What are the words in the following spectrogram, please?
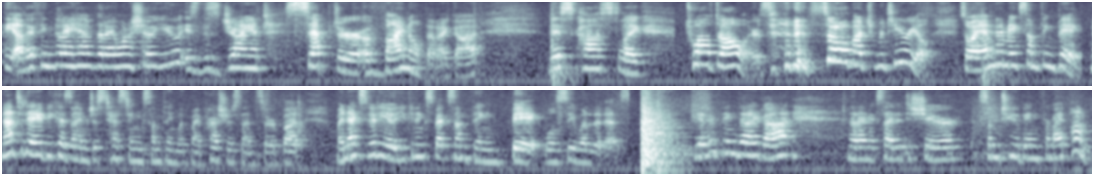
The other thing that I have that I want to show you is this giant scepter of vinyl that I got. This cost like $12. it's so much material. So I am going to make something big. Not today because I'm just testing something with my pressure sensor, but my next video you can expect something big. We'll see what it is. The other thing that I got that I'm excited to share, some tubing for my pump.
